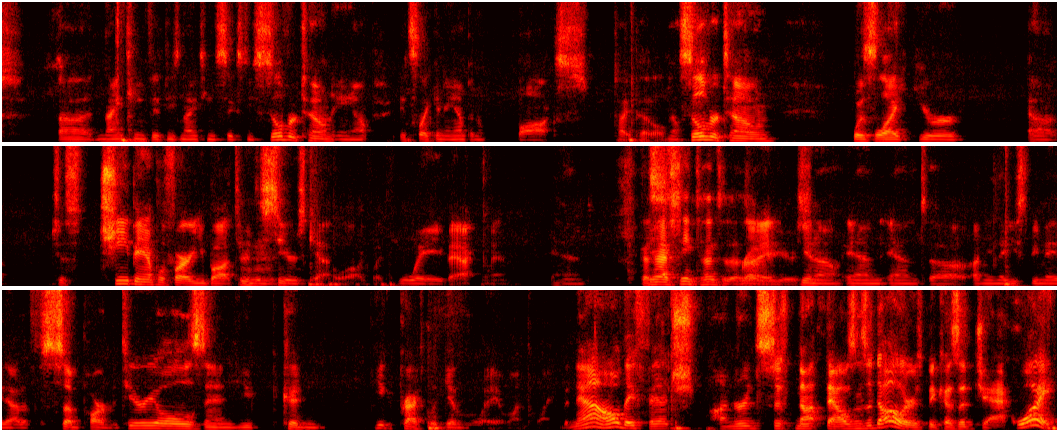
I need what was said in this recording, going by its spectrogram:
uh 1950s 1960s silvertone amp it's like an amp in a box type pedal now silvertone was like your uh just cheap amplifier you bought through the Mhm. sears catalog like way back when and Yeah, I've seen tons of those over the years. you know and and uh, i mean they used to be made out of subpar materials and you couldn't you could practically give them away at one point but now they fetch hundreds if not thousands of dollars because of jack white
